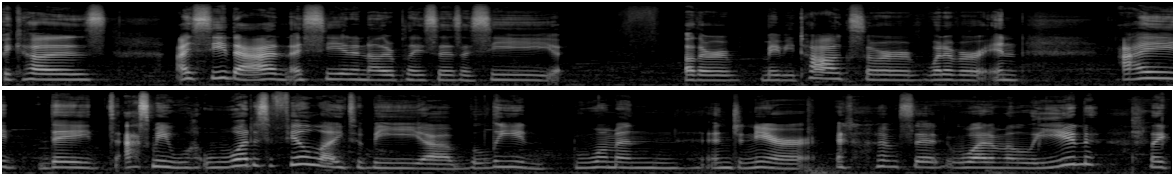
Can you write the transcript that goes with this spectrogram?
because I see that, I see it in other places. I see other maybe talks or whatever, and I they ask me what does it feel like to be a lead woman engineer, and I said, "What I'm a lead?" Like,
